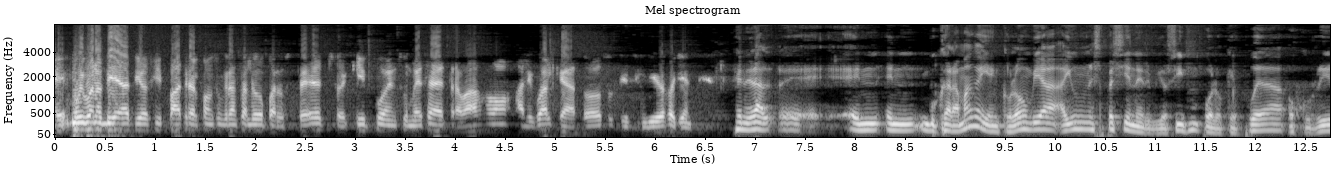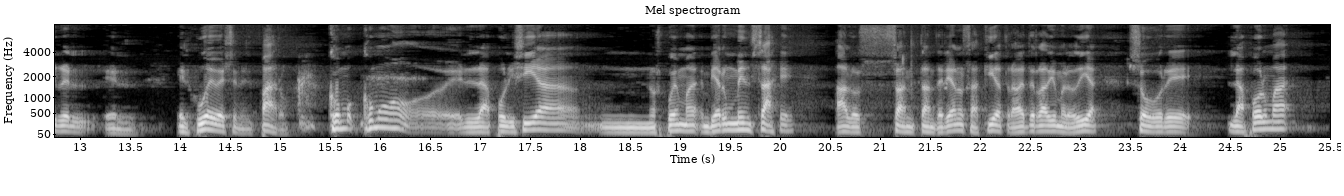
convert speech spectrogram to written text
Eh, muy buenos días, Dios y Patria. Alfonso, un gran saludo para usted, su equipo, en su mesa de trabajo, al igual que a todos sus distinguidos oyentes. General, eh, en, en, Bucaramanga y en Colombia hay una especie de nerviosismo por lo que pueda ocurrir el, el, el jueves en el paro. ¿Cómo, ¿Cómo eh, la policía nos puede enviar un mensaje a los santanderianos aquí a través de Radio Melodía sobre la forma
